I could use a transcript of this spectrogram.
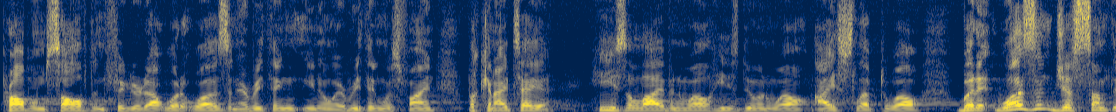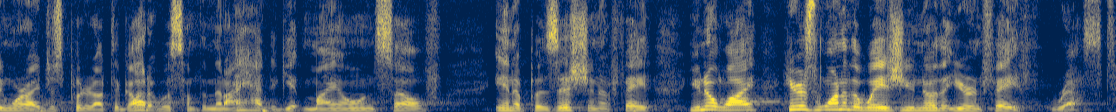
problem solved and figured out what it was, and everything, you know, everything was fine. But can I tell you, he's alive and well. He's doing well. I slept well. But it wasn't just something where I just put it out to God. It was something that I had to get my own self in a position of faith. You know why? Here's one of the ways you know that you're in faith rest.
